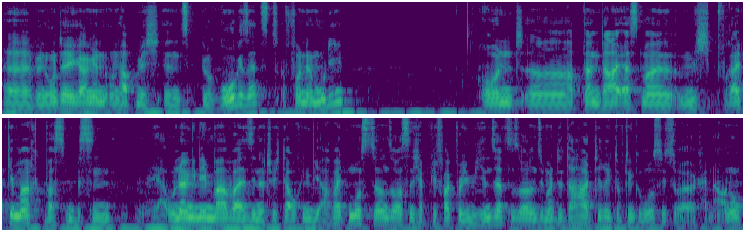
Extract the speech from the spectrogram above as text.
äh, bin runtergegangen und habe mich ins Büro gesetzt von der Mutti und äh, habe dann da erstmal mich breit gemacht, was ein bisschen ja, unangenehm war, weil sie natürlich da auch irgendwie arbeiten musste und sowas. Und ich habe gefragt, wo ich mich hinsetzen soll und sie meinte, da direkt auf den Groß. Ich so, ja, keine Ahnung.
